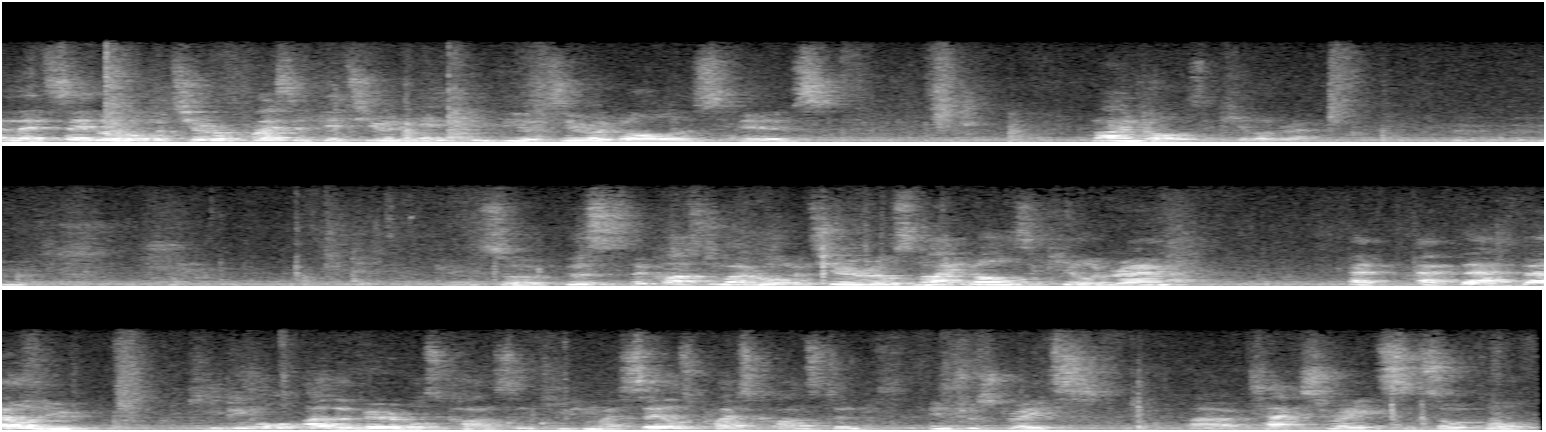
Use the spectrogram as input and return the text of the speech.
And let's say the raw material price that gets you an NPV of zero dollars is nine dollars a kilogram. Okay, so this is the cost of my raw materials, nine dollars a kilogram. At, at that value, keeping all other variables constant, keeping my sales price constant, interest rates, uh, tax rates, and so forth.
